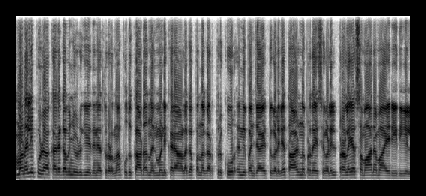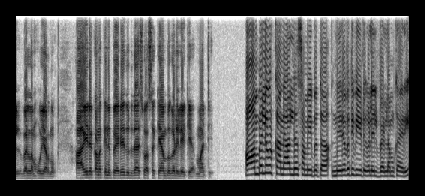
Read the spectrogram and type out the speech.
മണലിപ്പുഴ കരകവിഞ്ഞൊഴുകിയതിനെ തുടർന്ന് പുതുക്കാട് നെന്മണിക്കര അളകപ്പനഗർ തൃക്കൂർ എന്നീ പഞ്ചായത്തുകളിലെ താഴ്ന്ന പ്രദേശങ്ങളിൽ പ്രളയ സമാനമായ രീതിയിൽ വെള്ളം ഉയർന്നു. ആയിരക്കണക്കിന് പേരെ ദുരിതാശ്വാസ ക്യാമ്പുകളിലേക്ക് മാറ്റി. ആമ്പലൂർ കനാലിന് സമീപത്ത് നിരവധി വീടുകളിൽ വെള്ളം കയറി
